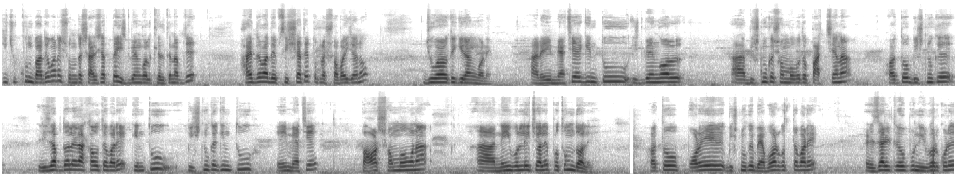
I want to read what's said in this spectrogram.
কিছুক্ষণ বাদে মানে সন্ধ্যা সাড়ে সাতটায় ইস্টবেঙ্গল খেলতে নামছে হায়দ্রাবাদ এফসির সাথে। তোমরা সবাই জানো যুবভারতী ক্রীড়াঙ্গনে। আর এই ম্যাচে কিন্তু ইস্টবেঙ্গল বিষ্ণুকে সম্ভবত পাচ্ছে না। হয়তো বিষ্ণুকে রিজার্ভ দলে রাখা হতে পারে, কিন্তু বিষ্ণুকে কিন্তু এই ম্যাচে পাওয়ার সম্ভাবনা নেই বললেই চলে প্রথম দলে। হয়তো পরে বিষ্ণুকে ব্যবহার করতে পারে রেজাল্টের উপর নির্ভর করে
